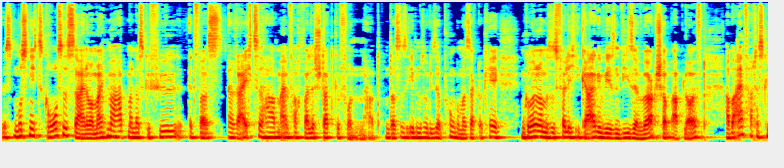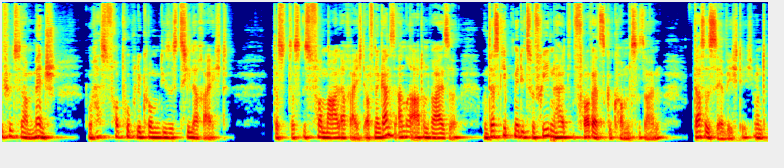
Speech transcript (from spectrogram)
es muss nichts Großes sein, aber manchmal hat man das Gefühl, etwas erreicht zu haben, einfach weil es stattgefunden hat. Und das ist eben so dieser Punkt, wo man sagt, okay, im Grunde genommen ist es völlig egal gewesen, wie dieser Workshop abläuft, aber einfach das Gefühl zu haben, Mensch, du hast vor Publikum dieses Ziel erreicht. Das, das ist formal erreicht, auf eine ganz andere Art und Weise. Und das gibt mir die Zufriedenheit, vorwärts gekommen zu sein. Das ist sehr wichtig. Und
